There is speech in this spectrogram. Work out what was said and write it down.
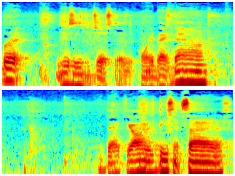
but this is just the gist of it. Way back down. Backyard is decent size.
